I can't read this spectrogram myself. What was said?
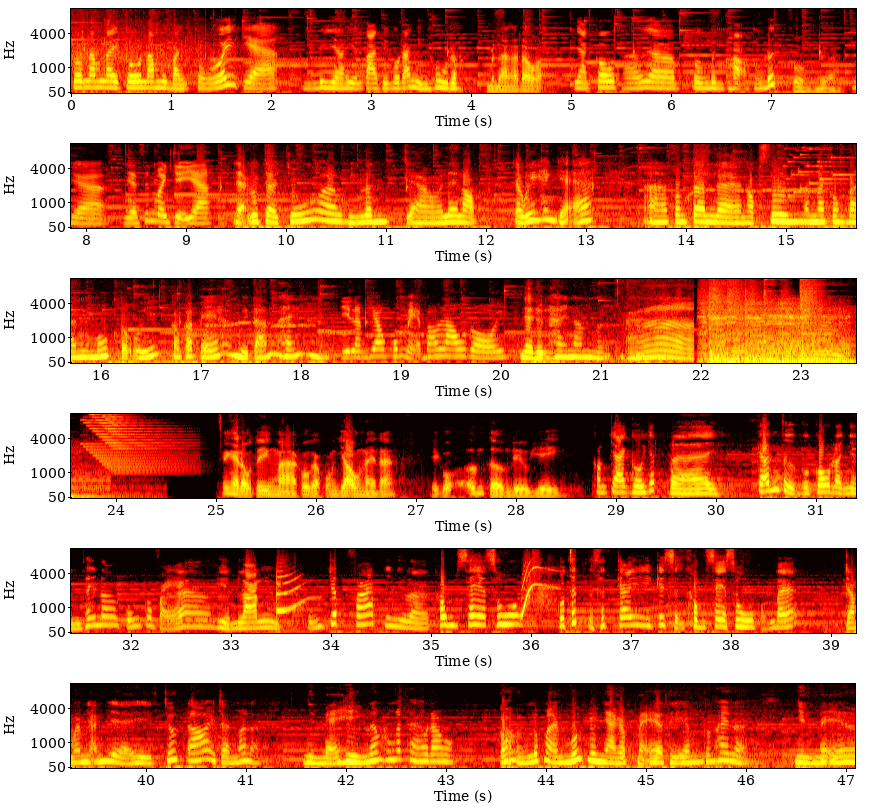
Cô năm nay cô 57 tuổi. Dạ. Bây giờ hiện tại thì cô đã nghỉ hưu rồi. mình đang ở đâu ạ Nhà cô ở à, phường Bình Thọ, Thủ Đức. phường dạ Dạ, dạ xin mời chị ạ. Dạ con chào chú ờ, Quyền Linh, chào Lê Lộc, chào quý khán giả à, Con tên là Ngọc Sương, năm nay con 31 tuổi, con có bé 18 tháng Chị làm dâu của mẹ bao lâu rồi? Dạ được 2 năm rồi À. cái ngày đầu tiên mà cô gặp con dâu này đó thì cô ấn tượng điều gì Con trai cô dắt về. Cái ấn tượng của cô là nhìn thấy nó cũng có vẻ hiền lành, cũng chất phát như là không xe xua. Cô thích là thích cái cái sự không xe xua của con bé. Chồng em dẫn về thì trước đó thì chồng nói là nhìn mẹ hiền lắm, không có sao đâu còn lúc mà em bước vô nhà gặp mẹ thì em cũng thấy là nhìn mẹ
